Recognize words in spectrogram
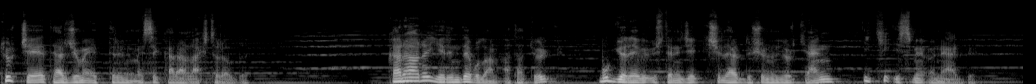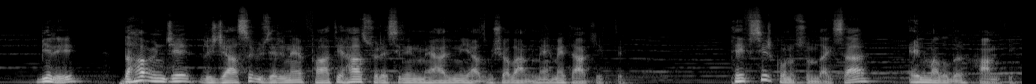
Türkçe'ye tercüme ettirilmesi kararlaştırıldı. Kararı yerinde bulan Atatürk, bu görevi üstlenecek kişiler düşünülürken iki ismi önerdi. Biri, daha önce ricası üzerine Fatiha suresinin mealini yazmış olan Mehmet Akif'ti. Tefsir konusundaysa Elmalılı Hamdi.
